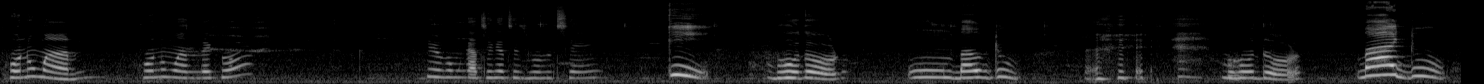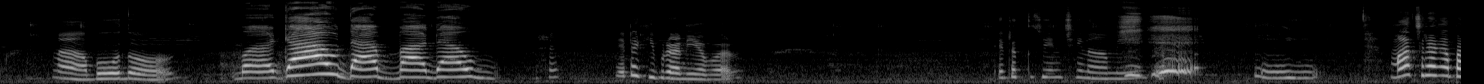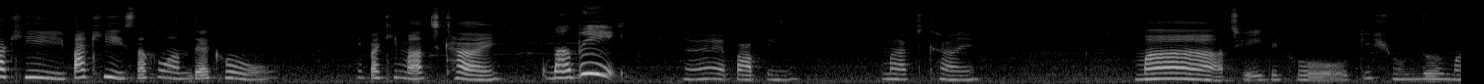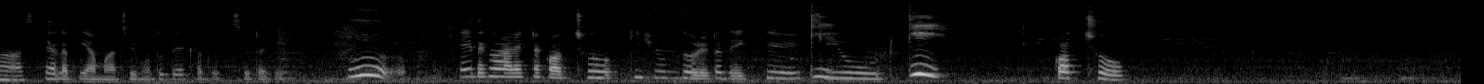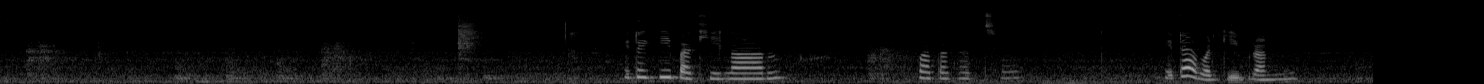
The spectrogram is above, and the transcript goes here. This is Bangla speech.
হনুমান। হনুমান দেখো। কীরকম গাছে গাছে ঝুলছে। কি? ভোদর বাউডু। ভোদর বাডু। না ভোদর বাদাও দা বাদাও এটা কি প্রাণী আবার? এটা তো চিনছি না আমি। মাছরাঙা পাখি পাখি সাফওয়ান দেখো। এই পাখি মাছ খায়। বাবি হ্যাঁ পাপি। মাছ খায়। মাছ এই দেখো কি সুন্দর মাছ। তেলাপিয়া মাছের মতো দেখা যাচ্ছে এটাকে। এই দেখো আর একটা কচ্ছপ কি সুন্দর এটা দেখতে। কিউট কি কচ্ছপ। এটা কি পাখি? লাল পাতা খাচ্ছে। এটা আবার কি প্রাণী?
